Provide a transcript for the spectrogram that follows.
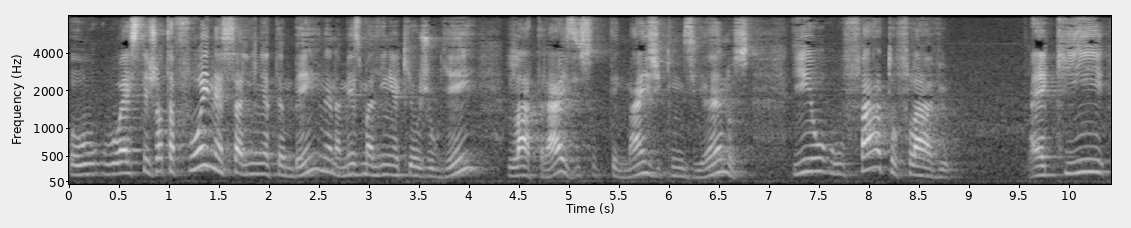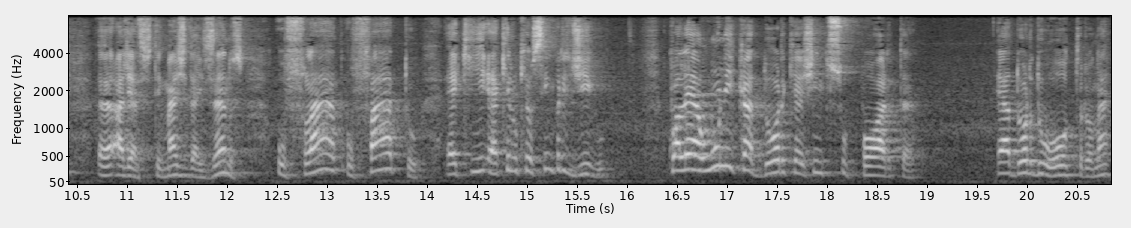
o, o, STJ foi nessa linha também, né? na mesma linha que eu julguei lá atrás, isso tem mais de 15 anos. E o, o fato, Flávio, é que, uh, aliás, tem mais de 10 anos, o, fla, o fato é que é aquilo que eu sempre digo. Qual é a única dor que a gente suporta? É a dor do outro, né?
